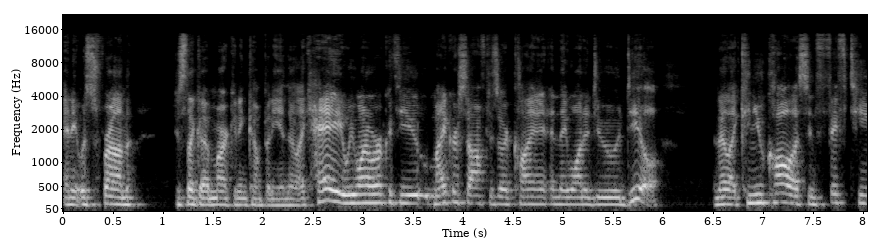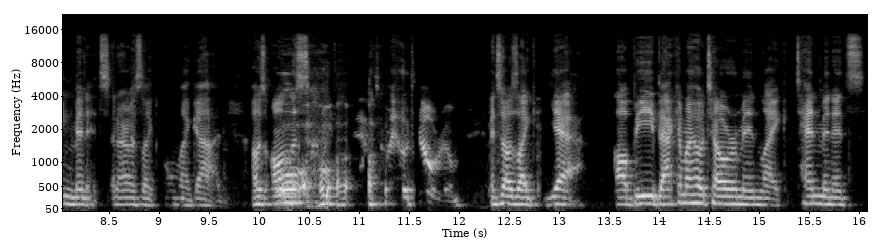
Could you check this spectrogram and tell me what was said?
and it was from just like a marketing company, and they're like, "Hey, we want to work with you. Microsoft is our client, and they want to do a deal." And they're like, "Can you call us in 15 minutes?" And I was like, "Oh my god!" I was on the back to my hotel room, and so I was like, "Yeah, I'll be back in my hotel room in like 10 minutes.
